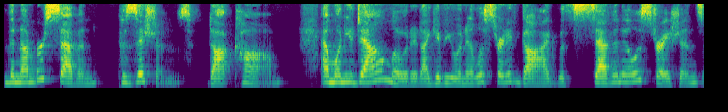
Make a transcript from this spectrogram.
the number seven positions.com. And when you download it, I give you an illustrated guide with seven illustrations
